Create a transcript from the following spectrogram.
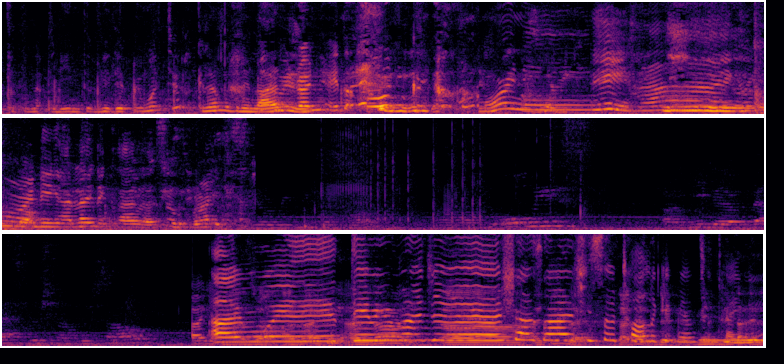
Kita nak pergi interview dia punya macam. Kenapa kena Lari. lari? Rani, I tak tahu. Morning. Hey, hi. Good morning. I like the color. So bright. I'm with Dewi Remaja. Shazan, she's so tall. Look at me, I'm so tiny.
